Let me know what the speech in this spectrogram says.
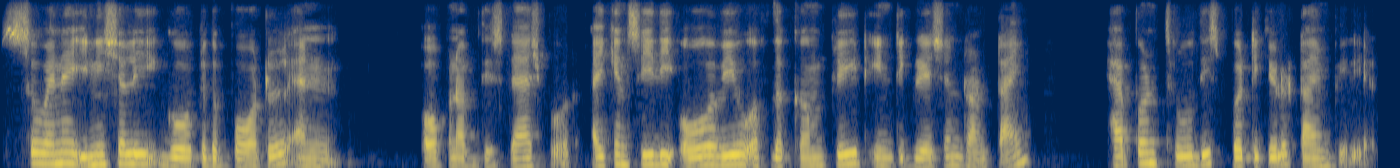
So when I initially go to the portal and open up this dashboard, I can see the overview of the complete integration runtime happened through this particular time period.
